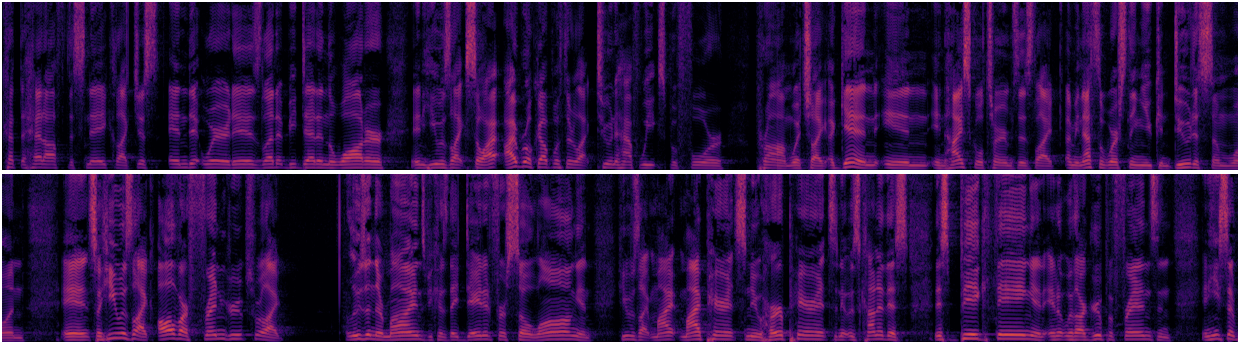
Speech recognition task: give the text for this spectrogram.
cut the head off the snake, like just end it where it is, let it be dead in the water. And he was like, so I, I broke up with her like two and a half weeks before prom, which like again in in high school terms is like, I mean, that's the worst thing you can do to someone. And so he was like, all of our friend groups were like, losing their minds because they dated for so long and he was like my, my parents knew her parents and it was kind of this, this big thing and, and with our group of friends and, and he said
